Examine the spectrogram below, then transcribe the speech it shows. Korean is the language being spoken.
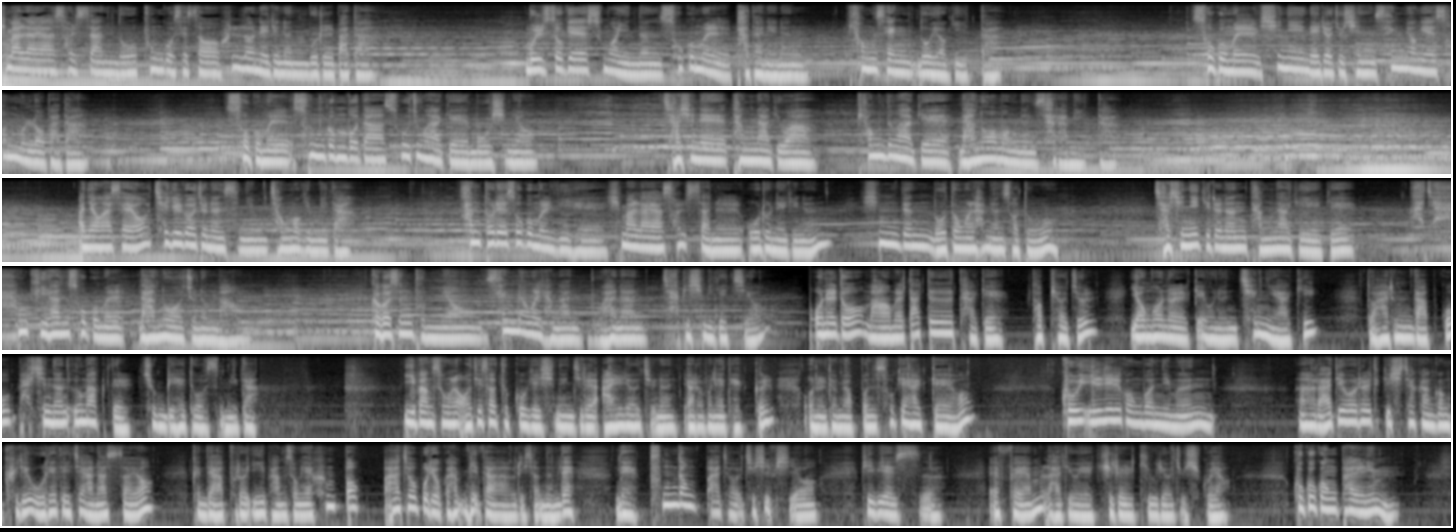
히말라야 설산 높은 곳에서 흘러내리는 물을 받아 물 속에 숨어 있는 소금을 받아내는 평생 노역이 있다. 소금을 신이 내려주신 생명의 선물로 받아 소금을 순금보다 소중하게 모시며 자신의 당나귀와 평등하게 나누어 먹는 사람이 있다. 안녕하세요. 책 읽어주는 스님 정목입니다. 한 톨의 소금을 위해 히말라야 설산을 오르내리는 힘든 노동을 하면서도 자신이 기르는 당나귀에게 가장 귀한 소금을 나누어 주는 마음. 그것은 분명 생명을 향한 무한한 자비심이겠지요. 오늘도 마음을 따뜻하게 덮여줄 영혼을 깨우는 책 이야기 또 아름답고 맛있는 음악들 준비해 두었습니다. 이 방송을 어디서 듣고 계시는지를 알려주는 여러분의 댓글 오늘도 몇 번 소개할게요. 9110번님은 아, 라디오를 듣기 시작한 건 그리 오래되지 않았어요. 근데 앞으로 이 방송에 흠뻑 빠져보려고 합니다. 그러셨는데, 네, 풍덩 빠져 주십시오. BBS FM 라디오에 귀를 기울여 주시고요. 9908님,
